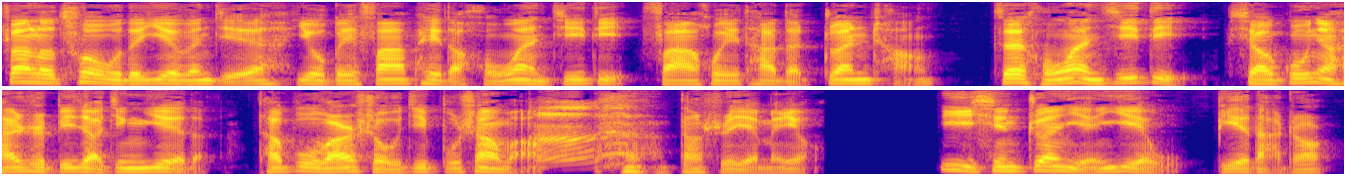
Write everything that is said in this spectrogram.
犯了错误的叶文洁又被发配到红岸基地，发挥他的专长。在红岸基地，小姑娘还是比较敬业的。她不玩手机，不上网，当时也没有，一心钻研业务，憋大招，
